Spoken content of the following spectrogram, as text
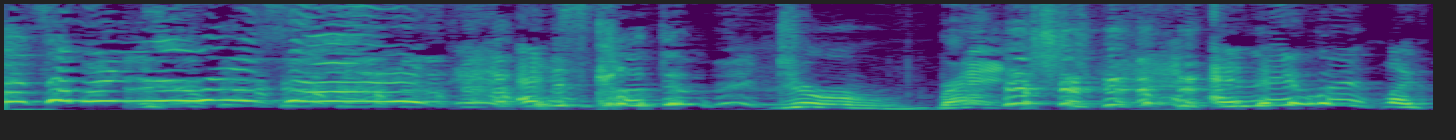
on someone your size, and just got them drenched, and they went like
